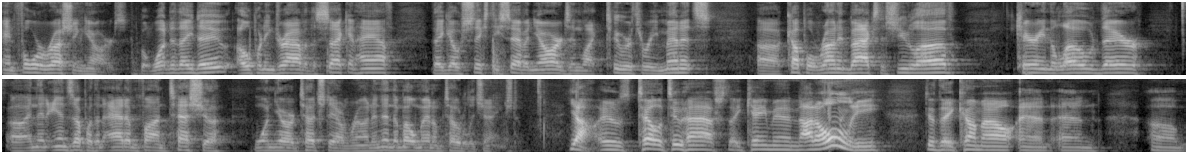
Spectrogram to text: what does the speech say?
and four rushing yards. But what do they do? Opening drive of the second half, they go 67 yards in like two or three minutes. A couple running backs that you love carrying the load there, uh, and then ends up with an Adam Fontesha one yard touchdown run, and then the momentum totally changed. Yeah, it was tell of two halves. They came in. Not only did they come out and and um,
